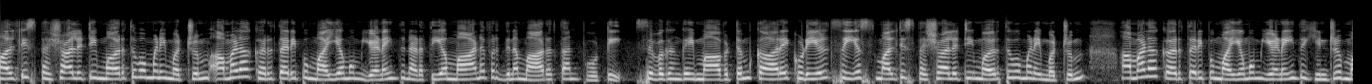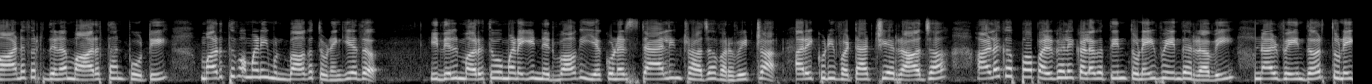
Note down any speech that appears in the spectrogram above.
மல்டி ஸ்பெஷாலிட்டி மருத்துவமனை மற்றும் அமலா கருத்தரிப்பு மையமும் இணைந்து நடத்திய மாணவர் தின மாரத்தான் போட்டி. சிவகங்கை மாவட்டம் காரைக்குடியில் சிஎஸ் மல்டி ஸ்பெஷாலிட்டி மருத்துவமனை மற்றும் அமலா கருத்தரிப்பு மையமும் இணைந்து இன்று மாணவர் தின மாரத்தான் போட்டி மருத்துவமனை முன்பாக தொடங்கியது. இதில் மருத்துவமனையின் நிர்வாக இயக்குனர் ஸ்டாலின் ராஜா வரவேற்றார். அரைக்குடி வட்டாட்சியர் ராஜா அழகப்பா பல்கலைக்கழகத்தின் துணைவேந்தர் ரவி முன்னாள் வேந்தர் துணை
